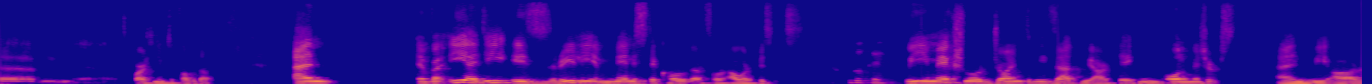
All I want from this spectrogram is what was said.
um, Department of Abu Dhabi. And EAD is really a main stakeholder for our business. Okay. We make sure jointly that we are taking all measures and we are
